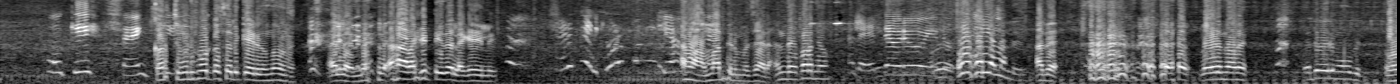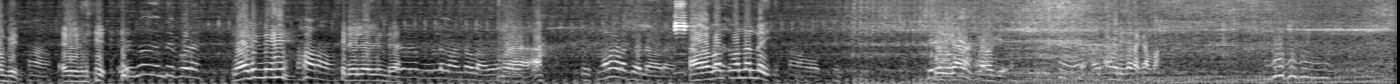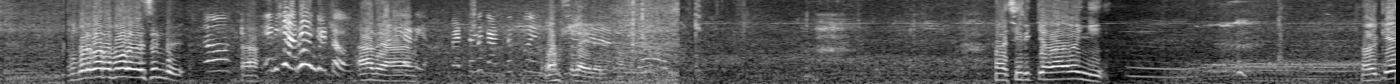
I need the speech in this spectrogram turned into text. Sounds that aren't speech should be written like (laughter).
ഓക്കെ താങ്ക് കുറച്ചും കൂടി ഫോട്ടോസ് എടുക്കായിരുന്നു തോന്നുന്നു. അല്ല എന്തായാലും ആളെ കിട്ടിയതല്ല കയ്യിൽ? ആ മധുരം ചാര എന്തേ പറഞ്ഞോ? അല്ല എന്റെ ഒരു അതെ. പേരെന്താണ്? എന്റെ പേര് മോബിൻ. മോബിൻ. ആ. എവിടെ? എന്തിപ്പോടെ നാടിണ്ട് ആണോ? തിരുവല്ലയിലുണ്ട്. കൂടുതൽ കണ്ടോളൂ ആ. ഉസ്മാൻ കിടക്കുമല്ലോ അവിടെ? ആ വന്ന്- ആ ഓക്കെ. ശരി ഓക്കെ അവിടെ കിടക്കാം. ഇവിടെ കുറെ ഫോളോവേഴ്സ് ഉണ്ട്. എനിക്കറിയാം കേട്ടോ അതെ. പെട്ടെന്ന് കണ്ടപ്പോ മനസ്സിലായില്ലേ? ആ ചിരിക്കണതാണ് ഭംഗി. ഓക്കെ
